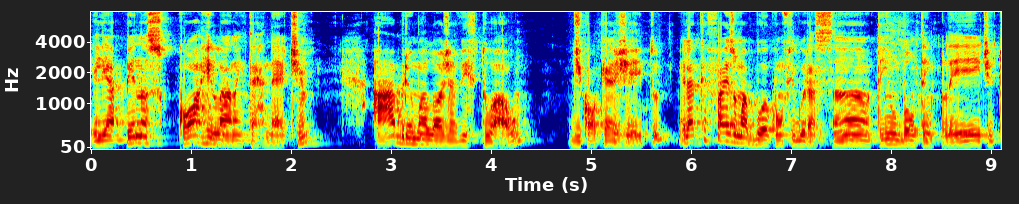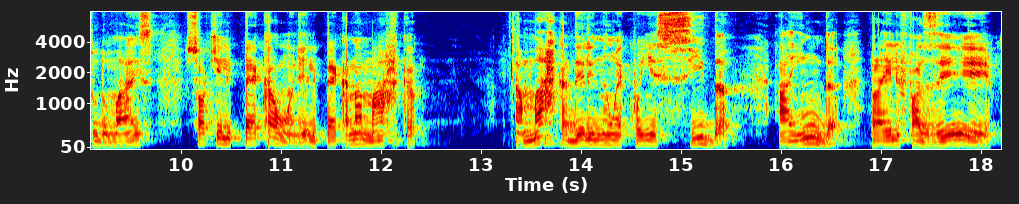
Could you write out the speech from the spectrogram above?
Ele apenas corre lá na internet, abre uma loja virtual, de qualquer jeito. Ele até faz uma boa configuração, tem um bom template e tudo mais, só que ele peca onde? Ele peca na marca. A marca dele não é conhecida ainda para ele fazer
